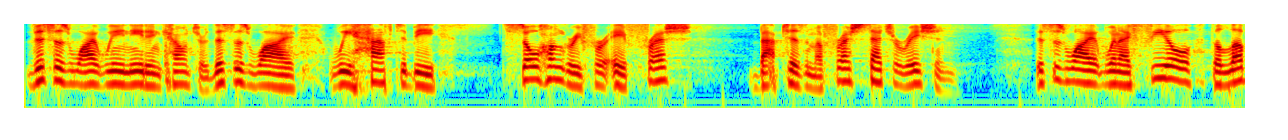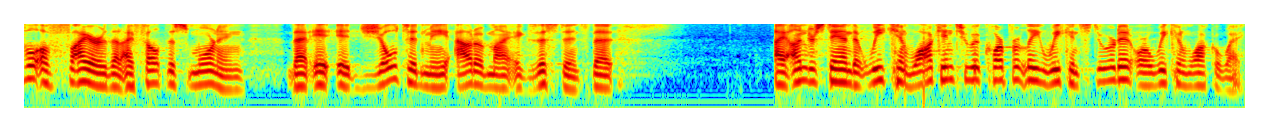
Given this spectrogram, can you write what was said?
This is why we need encounter. This is why we have to be so hungry for a fresh baptism, a fresh saturation this is why when I feel the level of fire that I felt this morning, that it, it jolted me out of my existence, that I understand that we can walk into it corporately, we can steward it, or we can walk away.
